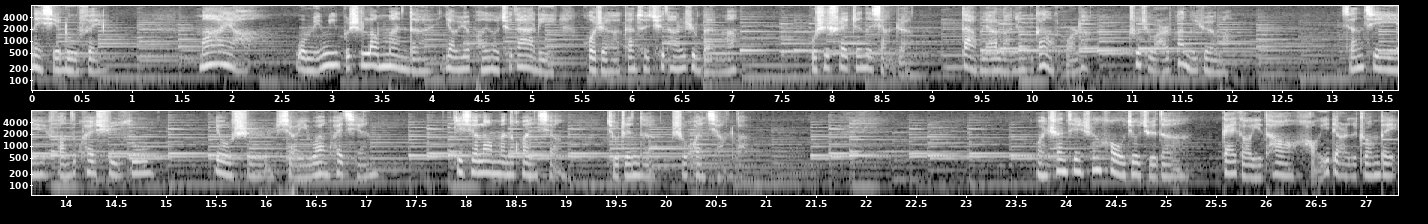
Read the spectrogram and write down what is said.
那些路费，妈呀！我明明不是浪漫的要约朋友去大理，或者干脆去趟日本吗？不是率真的想着，大不了老娘不干活了，出去玩半个月吗？想起房子快续租，又是小一万块钱，这些浪漫的幻想就真的是幻想了。晚上健身后就觉得该搞一套好一点的装备，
